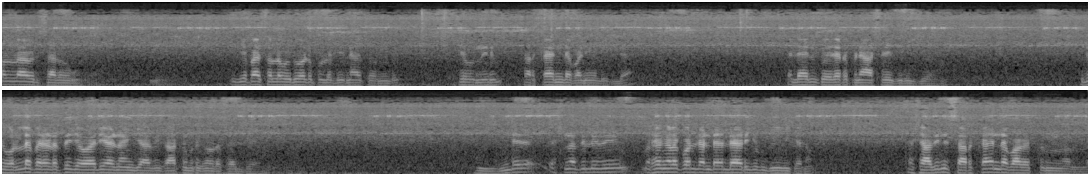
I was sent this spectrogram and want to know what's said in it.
ഉള്ള ഒരു സ്ഥലവും. വിദ്യാഭ്യാസമുള്ള ഒരുപാട് പിള്ളേർ ഇതിനകത്തുണ്ട്. പക്ഷേ ഒന്നിനും സർക്കാരിന്റെ പണികളില്ല. എല്ലാവരും തൊഴിലുറപ്പിനെ ആശ്രയിച്ചിരിക്കുകയാണ്. പിന്നെ ഉള്ള പെരടത്ത് ജോലിയാണെങ്കിൽ അത് കാട്ടുമൃഗങ്ങളുടെ ശല്യമാണ്. എന്റെ പ്രശ്നത്തിൽ ഇത് മൃഗങ്ങളെ കൊല്ലണ്ട എല്ലാവർക്കും ജീവിക്കണം പക്ഷെ അതിന് സർക്കാരിന്റെ ഭാഗത്തു നിന്നുള്ള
